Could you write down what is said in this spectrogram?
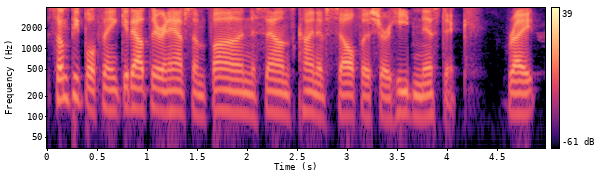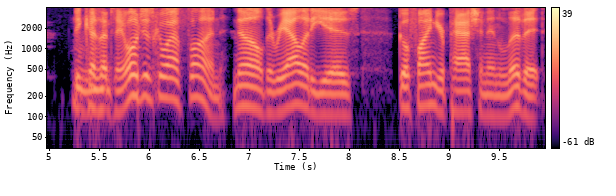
some people think get out there and have some fun sounds kind of selfish or hedonistic, right? Because mm-hmm. I'm saying, oh, just go have fun. No, the reality is go find your passion and live it,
